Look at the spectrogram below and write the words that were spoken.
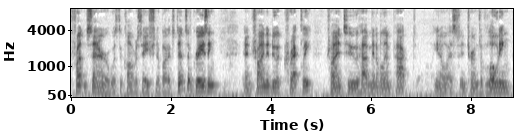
front and center was the conversation about extensive grazing and trying to do it correctly, trying to have minimal impact, you know, as in terms of loading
